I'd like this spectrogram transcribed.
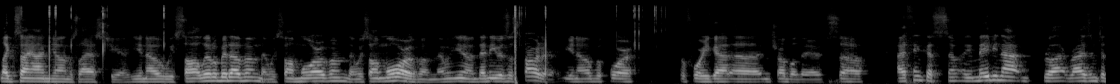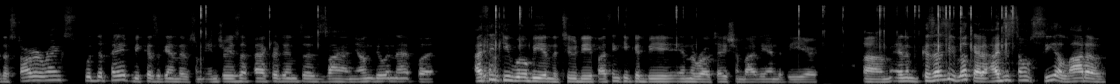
like Zion Young's last year. You know, we saw a little bit of him, then we saw more of him, then we saw more of him. Then you know, then he was a starter. You know, before before he got uh, in trouble there. So I think a, maybe not rising to the starter ranks with DePape because again, there's some injuries that factored into Zion Young doing that, but I yeah. think he will be in the two deep. I think he could be in the rotation by the end of the year. Um, and because as you look at it, I just don't see a lot of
